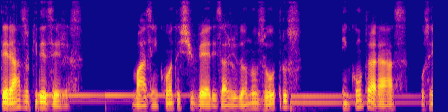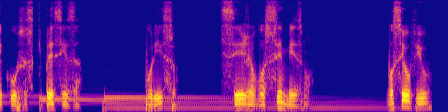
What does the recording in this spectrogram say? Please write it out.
terás o que desejas, mas enquanto estiveres ajudando os outros, encontrarás os recursos que precisa. Por isso, seja você mesmo. Você ouviu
